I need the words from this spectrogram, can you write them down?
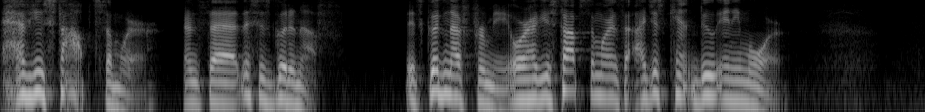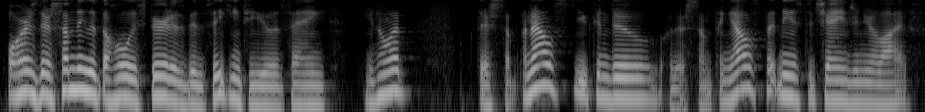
Have you stopped somewhere and said, This is good enough? It's good enough for me. Or have you stopped somewhere and said, I just can't do any more? Or is there something that the Holy Spirit has been speaking to you and saying, You know what? There's something else you can do, or there's something else that needs to change in your life.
